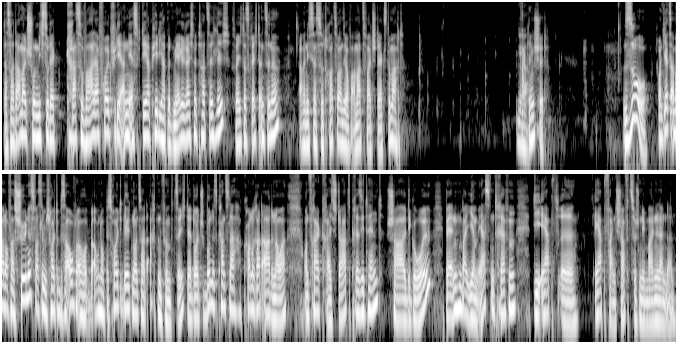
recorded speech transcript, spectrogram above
Das war damals schon nicht so der krasse Wahlerfolg für die NSDAP. Die hat mit mehr gerechnet tatsächlich, wenn ich das recht entsinne. Aber nichtsdestotrotz waren sie auf einmal zweitstärkste Macht. ja. Fucking shit. So, und jetzt aber noch was Schönes, was nämlich heute bis auch, auch noch bis heute gilt. 1958, der deutsche Bundeskanzler Konrad Adenauer und Frankreichs Staatspräsident Charles de Gaulle beenden bei ihrem ersten Treffen die Erb, äh, Erbfeindschaft zwischen den beiden Ländern.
